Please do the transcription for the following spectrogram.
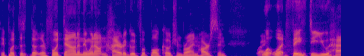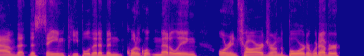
they put the, the, their foot down and they went out and hired a good football coach in Bryan Harsin. Right. What what faith do you have that the same people that have been quote unquote meddling or in charge or on the board or whatever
